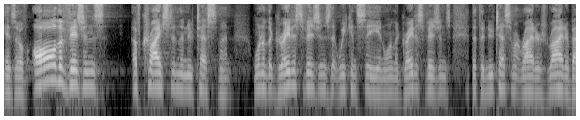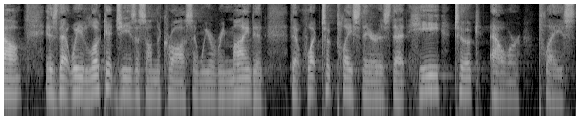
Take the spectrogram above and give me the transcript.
And so, of all the visions of Christ in the New Testament, one of the greatest visions that we can see, and one of the greatest visions that the New Testament writers write about, is that we look at Jesus on the cross and we are reminded that what took place there is that he took our place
